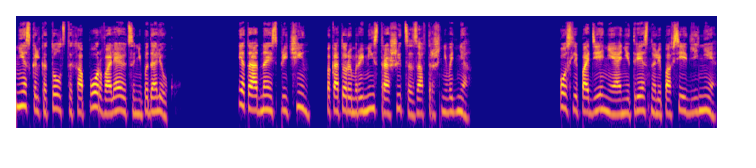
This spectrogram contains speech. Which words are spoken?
Несколько толстых опор валяются неподалеку. Это одна из причин, по которым Реми страшится завтрашнего дня. После падения они треснули по всей длине,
